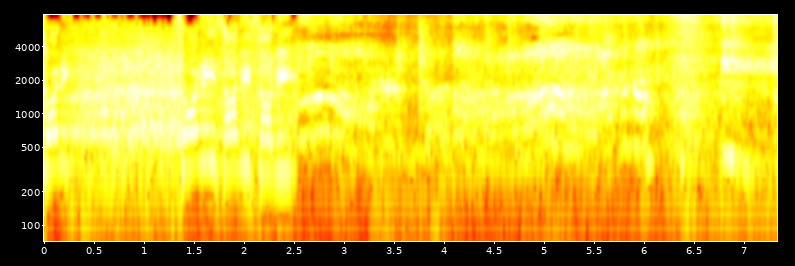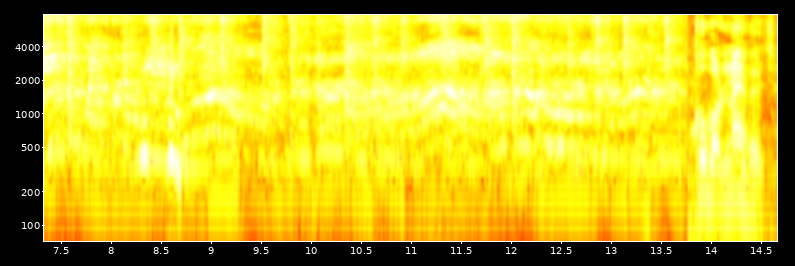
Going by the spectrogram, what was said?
Sorry. Sorry, sorry, sorry. খুব অন্যায় হয়েছে।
